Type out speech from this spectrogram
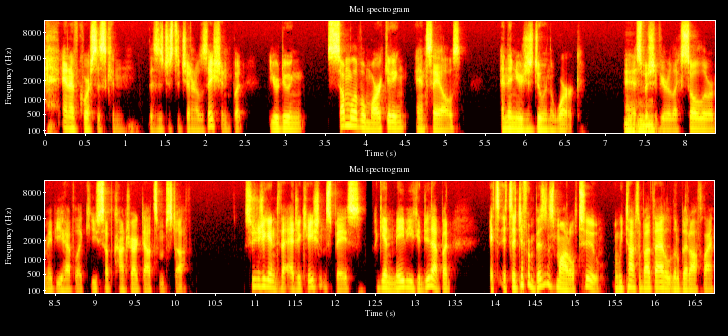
and of course this can this is just a generalization, but you're doing some level marketing and sales, and then you're just doing the work. And Mhm. especially if you're like solo or maybe you have like you subcontract out some stuff. As soon as you get into the education space, again, maybe you can do that, but it's it's a different business model too. And we talked about that a little bit offline.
